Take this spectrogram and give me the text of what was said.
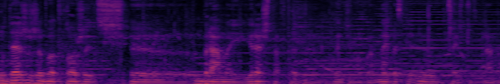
uderzy, żeby otworzyć y, bramę i reszta wtedy będzie mogła najbezpieczniej przejść przez bramę.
